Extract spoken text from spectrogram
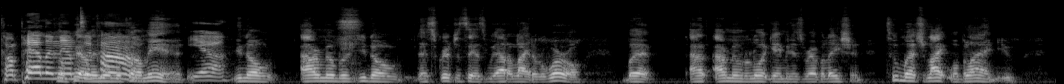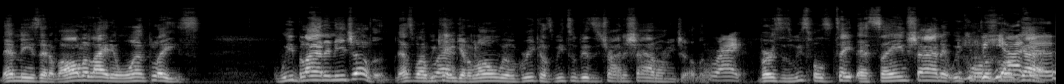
compelling, them to them come. to come in? Yeah, You know, I remember, you know, that scripture says we are the light of the world. But I, I remember the Lord gave me this revelation. Too much light will blind you. That means that if all the light in one place, we blinding each other. That's why we Right. can't get along. We'll agree because we too busy trying to shine on each other. right. Versus we supposed to take that same shine that we quote unquote got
